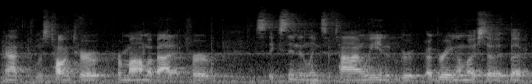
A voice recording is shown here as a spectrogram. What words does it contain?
and I was talking to her, her mom about it for extended lengths of time. We ended up agreeing on most of it, but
